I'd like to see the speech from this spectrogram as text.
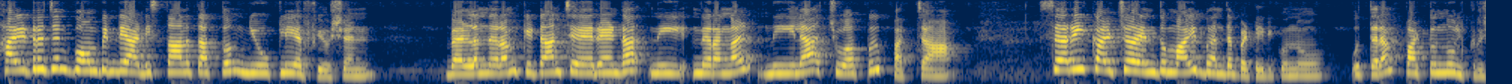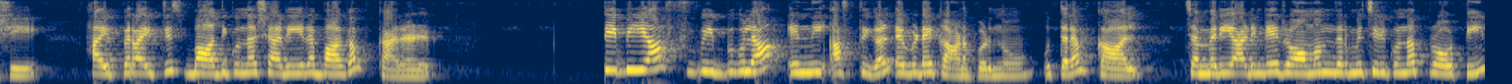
ഹൈഡ്രജൻ ബോംബിന്റെ അടിസ്ഥാന തത്വം ന്യൂക്ലിയർ ഫ്യൂഷൻ. വെള്ളനിറം കിട്ടാൻ ചേരേണ്ട നിറങ്ങൾ നീല ചുവപ്പ് പച്ച. സെറികൾച്ചർ എന്തുമായി ബന്ധപ്പെട്ടിരിക്കുന്നു? ഉത്തരം പട്ടുനൂൽ കൃഷി. ഹൈപ്പറൈറ്റിസ് ബാധിക്കുന്ന ശരീരഭാഗം കരൾ. ടിബിയ ഫിബുല എന്നീ അസ്ഥികൾ എവിടെ കാണപ്പെടുന്നു? ഉത്തരം കാൽ. ചെമ്മരിയാടിന്റെ രോമം നിർമ്മിച്ചിരിക്കുന്ന പ്രോട്ടീൻ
